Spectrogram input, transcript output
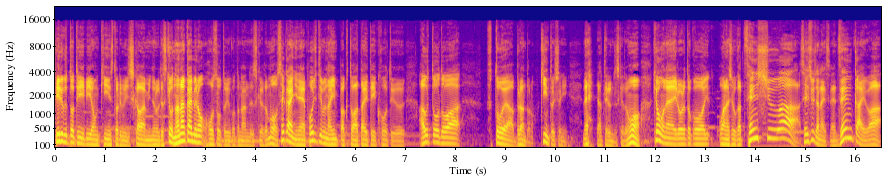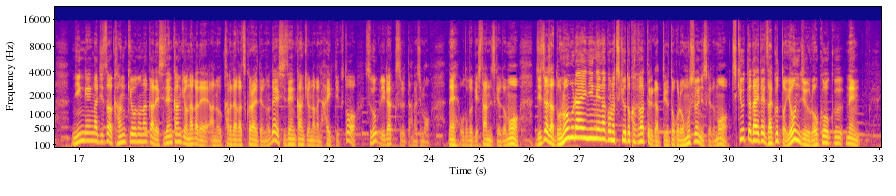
フィルグッド TV オンキーンストリーム石川稔です。今日7回目の放送ということなんですけれども世界にねポジティブなインパクトを与えていこうというアウトドアフットウェアブランドのキーンと一緒にねやってるんですけども今日もねいろいろとこうお話を伺って先週は先週じゃないですね。前回は人間が実は環境の中で自然環境の中であの体が作られてるので自然環境の中に入っていくとすごくリラックスするって話もねお届けしたんですけれども実はじゃあどのぐらい人間がこの地球と関わってるかっていうところ面白いんですけども地球って大体ざくっと46億年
